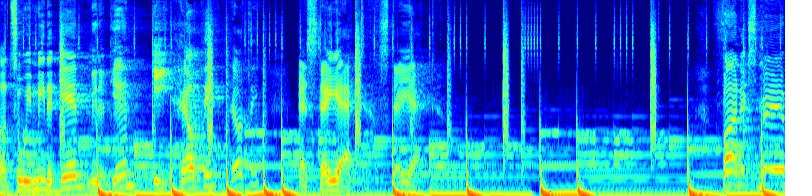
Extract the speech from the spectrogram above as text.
Until we meet again. Meet again. Eat healthy. Healthy and stay active. Stay active. Phonics Man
